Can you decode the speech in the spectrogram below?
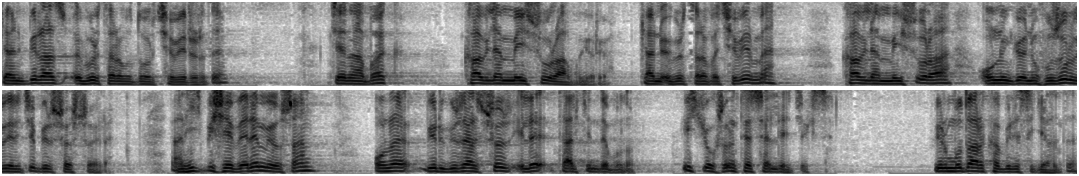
Yani biraz öbür tarafa doğru çevirirdi. Cenab-ı Hak kavlen meysura buyuruyor. Kendi öbür tarafa çevirme. Kavlen meysura onun gönlü huzur verici bir söz söyle. Yani hiçbir şey veremiyorsan ona bir güzel söz ile telkinde bulun. Hiç yoksa onu teselli edeceksin. Bir Mudar kabilesi geldi.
